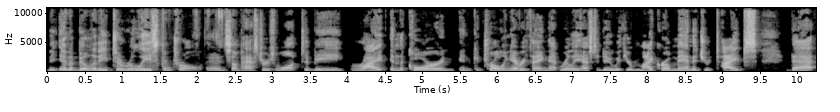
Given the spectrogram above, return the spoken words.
the inability to release control. And some pastors want to be right in the core and, and, controlling everything. That really has to do with your micromanager types. That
